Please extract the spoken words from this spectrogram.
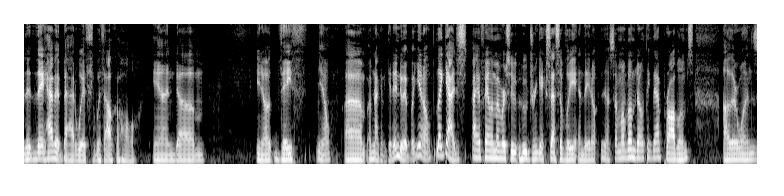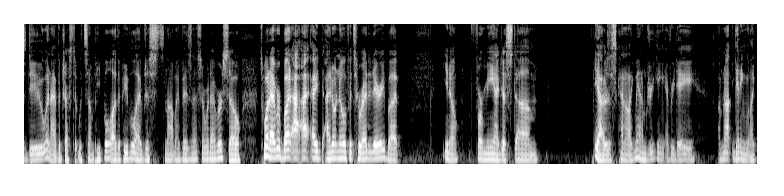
they have it bad with, with alcohol. And, um, you know, they, th- you know, um, I'm not going to get into it, but you know, like yeah, I just I have family members who who drink excessively, and they don't. You know, some of them don't think they have problems. Other ones do, and I've addressed it with some people. Other people, I've just it's not my business or whatever. So it's whatever. But I I I don't know if it's hereditary, but you know, for me, I just um, yeah, I was just kind of like, man, I'm drinking every day. I'm not getting like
